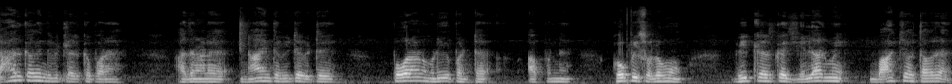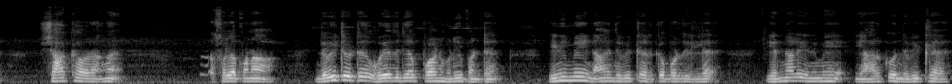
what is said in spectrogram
யாருக்காக இந்த வீட்டில் இருக்க போகிறேன் அதனால் நான் இந்த வீட்டை விட்டு போகலான்னு முடிவு பண்ணிட்டேன் அப்படின்னு கோபி சொல்லவும் வீட்டில் இருக்க எல்லாருமே பாக்கியாவை தவிர ஷாக் வராங்க. சொல்லப்போனால் இந்த வீட்டை விட்டு ஒரே தடியாக போகலான்னு முடிவு பண்ணிட்டேன். இனிமேல் நான் இந்த வீட்டில் இருக்க போகிறது இல்லை. என்னால் இனிமேல் யாருக்கும் இந்த வீட்டில்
